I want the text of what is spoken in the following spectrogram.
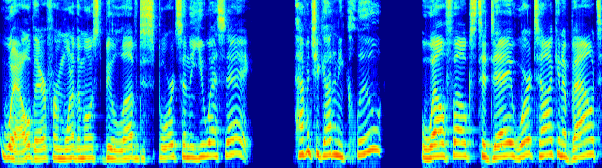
Well, they're from one of the most beloved sports in the USA. Haven't you got any clue? Well, folks, today we're talking about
